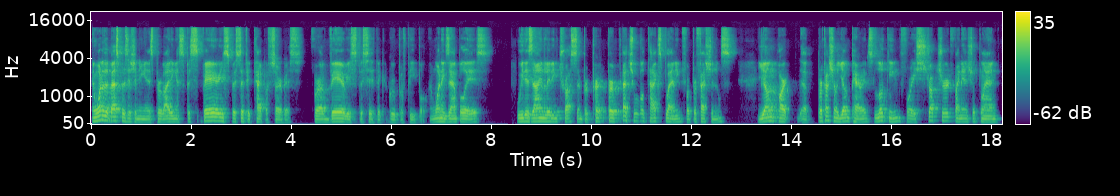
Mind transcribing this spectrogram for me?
And one of the best positioning is providing a spe- very specific type of service for a very specific group of people. And one example is we design living trusts and per- perpetual tax planning for professionals, young part uh, professional young parents looking for a structured financial plan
